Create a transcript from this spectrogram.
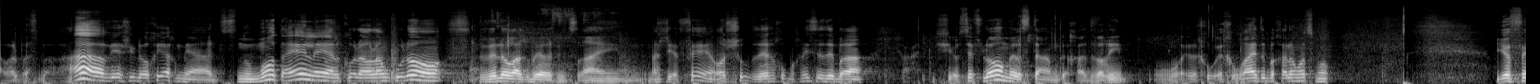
אבל ברעב יש לי להוכיח מהצנומות האלה על כל העולם כולו, ולא רק בארץ מצרים. מה שיפה, או שוב, זה איך הוא מכניס את זה ב... שיוסף לא אומר סתם ככה דברים, הוא, איך, הוא, איך הוא ראה את זה בחלום עצמו. יפה.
